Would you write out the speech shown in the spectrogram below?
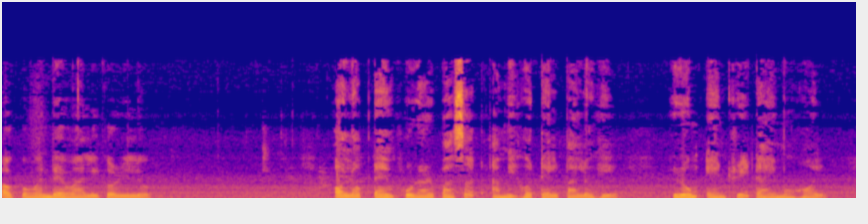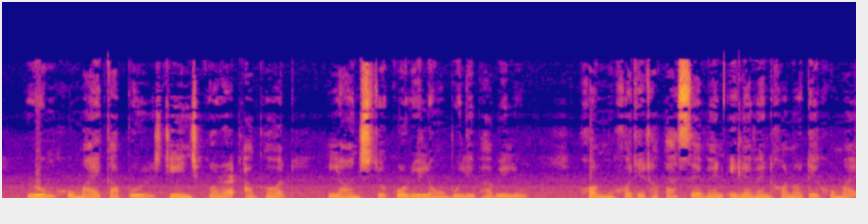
অকণমান ধেমালি কৰিলোঁ। অলপ টাইম ফুৰাৰ পাছত আমি হোটেল পালোহি। ৰুম এণ্ট্ৰি টাইমো হ'ল। ৰুম সোমাই কাপোৰ চেঞ্জ কৰাৰ আগত লাঞ্চটো কৰি লওঁ বুলি ভাবিলোঁ। সন্মুখতে থকা ছেভেন ইলেভেনখনতে সোমাই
